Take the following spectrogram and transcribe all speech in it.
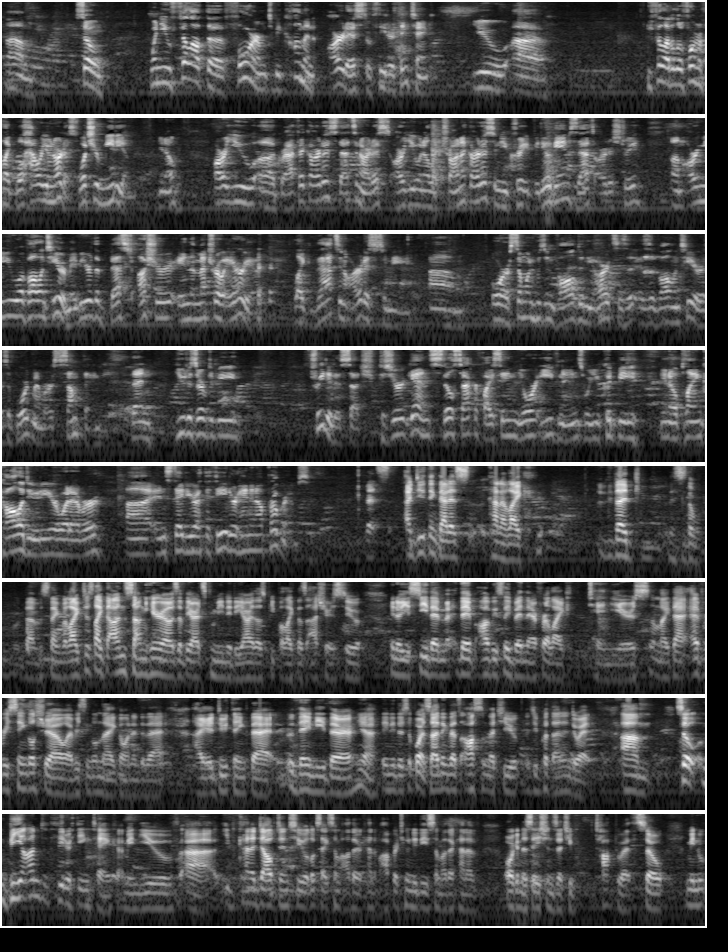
Um, so when you fill out the form to become an artist of Theater Think Tank, you uh, you fill out a little form of like, well, how are you an artist? What's your medium? You know, are you a graphic artist? That's an artist. Are you an electronic artist and you create video games? That's artistry. Um, are you a volunteer? Maybe you're the best usher in the metro area. like that's an artist to me. Um, or someone who's involved in the arts as a, as a volunteer, as a board member, something. Then you deserve to be treated as such because you're again still sacrificing your evenings where you could be you know playing call of duty or whatever uh, instead you're at the theater handing out programs That's. I do think that is kind of like the. This is the dumbest thing, but like just like the unsung heroes of the arts community are those people like those ushers who, you know, you see them. They've obviously been there for like ten years, something like that. Every single show, every single night going into that. I do think that they need their yeah they need their support. So I think that's awesome that you that you put that into it. Um, so beyond the theater think tank, I mean, you've uh, you've kind of delved into it looks like some other kind of opportunities, some other kind of organizations that you've talked with. So I mean,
